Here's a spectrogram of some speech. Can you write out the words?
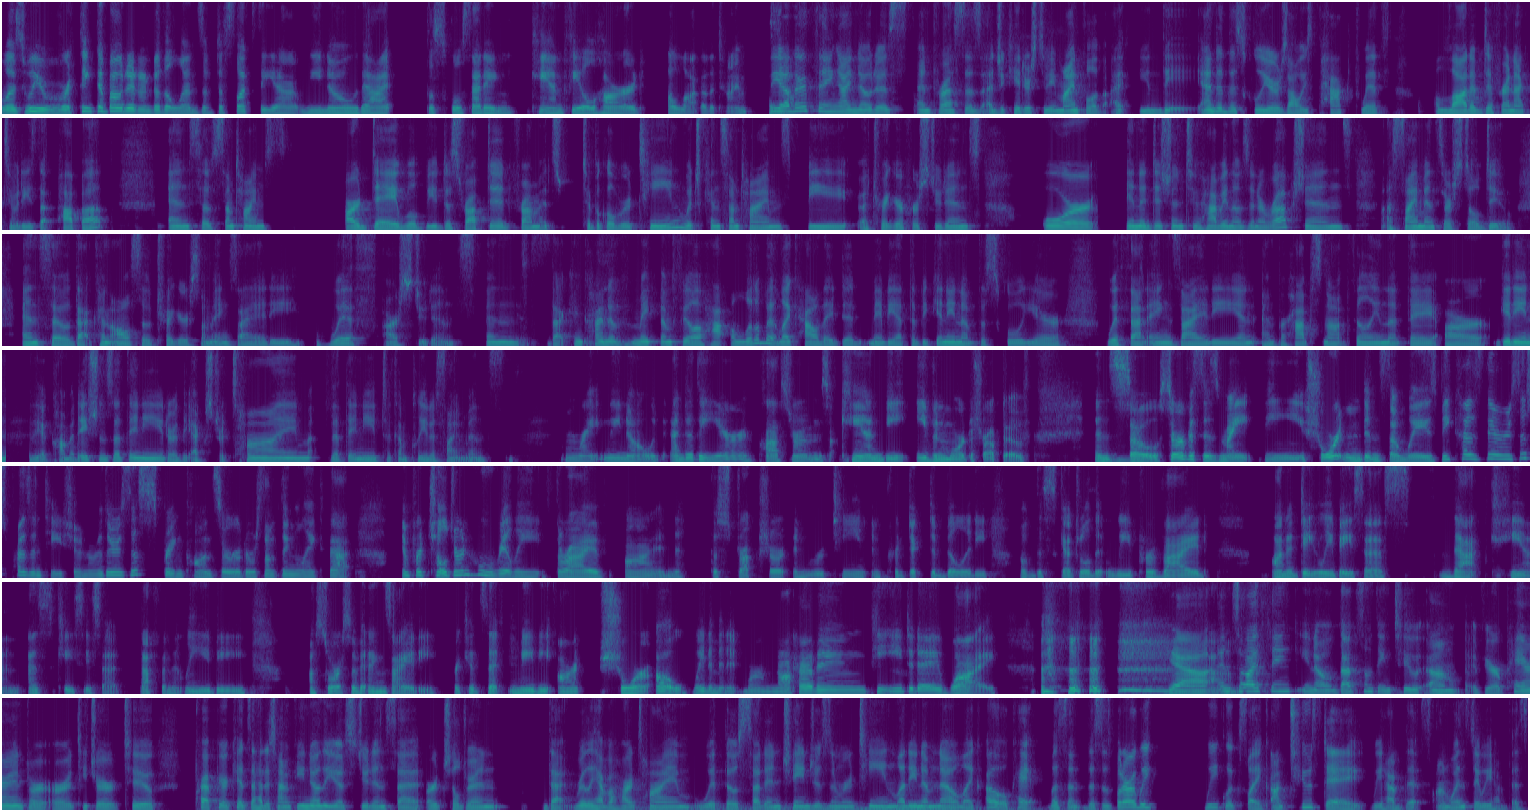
as we were think about it under the lens of dyslexia, we know that the school setting can feel hard a lot of the time. The other thing I notice, and for us as educators to be mindful of, I, the end of the school year is always packed with a lot of different activities that pop up. And so sometimes our day will be disrupted from its typical routine, which can sometimes be a trigger for students. Or in addition to having those interruptions, assignments are still due. And so that can also trigger some anxiety with our students. And yes. that can kind of make them feel a little bit like how they did maybe at the beginning of the school year with that anxiety and, and perhaps not feeling that they are getting the accommodations that they need or the extra time that they need to complete assignments. Right. We know end of the year classrooms can be even more disruptive. And mm-hmm. so services might be shortened in some ways because there is this presentation or there's this spring concert or something like that. And for children who really thrive on the structure and routine and predictability of the schedule that we provide on a daily basis, that can, as Casey said, definitely be a source of anxiety for kids that maybe aren't sure. Oh, wait a minute, we're not having PE today. Why? yeah. Um, and so I think, you know, that's something too. Um, if you're a parent or, or a teacher to prep your kids ahead of time, if you know that you have students that or children that really have a hard time with those sudden changes in routine, letting them know, like, oh, okay, listen, this is what our week week looks like. On Tuesday, we have this. On Wednesday, we have this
